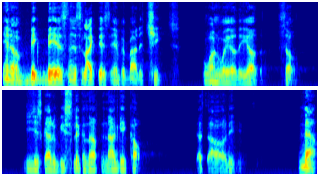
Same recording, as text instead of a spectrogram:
in a big business like this, everybody cheats one way or the other. So you just got to be slick enough and not get caught. That's all it is. Now,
